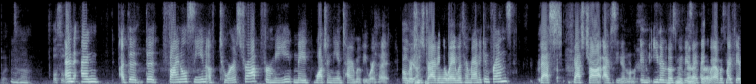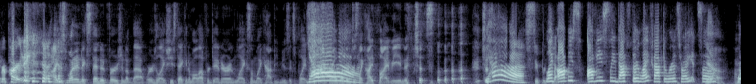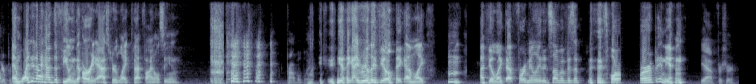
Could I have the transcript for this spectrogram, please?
but uh, Mhm. also and and uh, Uh, the the final scene of Tourist Trap for me made watching the entire movie worth it. oh where yeah, she's driving away with her mannequin friends. Best best shot I've seen in one of, in either of those movies. I think that was my favorite part. I just wanted an extended version of that where like she's taking them all out for dinner and like some like happy music's playing. in the background while they're Yeah! just like high fiving and just, just yeah, super like obvious obviously that's their life afterwards, right? So yeah, hundred percent. And why did I have the feeling that Ari Aster liked that final scene? Probably. Like I really feel like I'm like, hmm. I feel like that formulated some of his his horror, horror opinion. Yeah, for sure.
